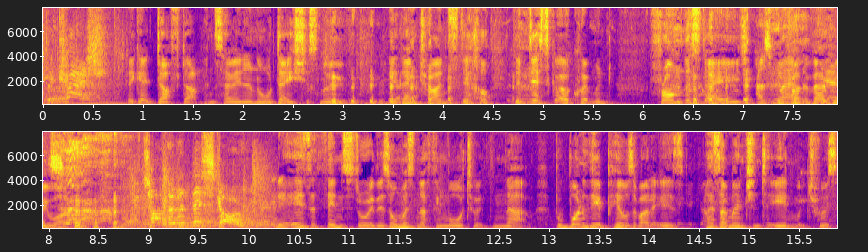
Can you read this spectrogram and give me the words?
The cash! They get duffed up, and so in an audacious move, they then try and steal the disco equipment from the stage As in well, front of yes. everyone. Tucker the disco! And it is a thin story. There's almost nothing more to it than that. But one of the appeals about it is, as I mentioned to Ian, which was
